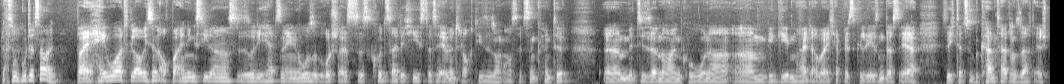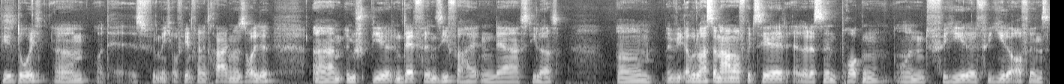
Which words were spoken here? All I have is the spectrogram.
Das sind gute Zahlen. Bei Hayward, glaube ich, sind auch bei einigen Steelers so die Herzen in die Hose gerutscht, als es kurzzeitig hieß, dass er eventuell auch die Saison aussetzen könnte äh, mit dieser neuen Corona-Gegebenheit. Ähm, Aber ich habe jetzt gelesen, dass er sich dazu bekannt hat und sagt, er spielt durch. Ähm, und er ist für mich auf jeden Fall eine tragende Säule ähm, im Spiel, im Defensivverhalten der Steelers. Ähm, aber du hast den Namen aufgezählt, also das sind Brocken und für jede, für jede Offense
